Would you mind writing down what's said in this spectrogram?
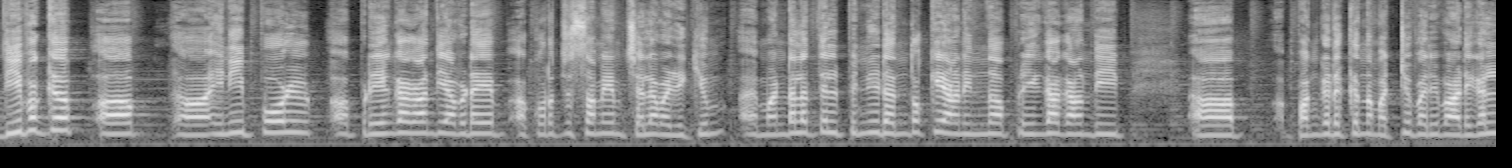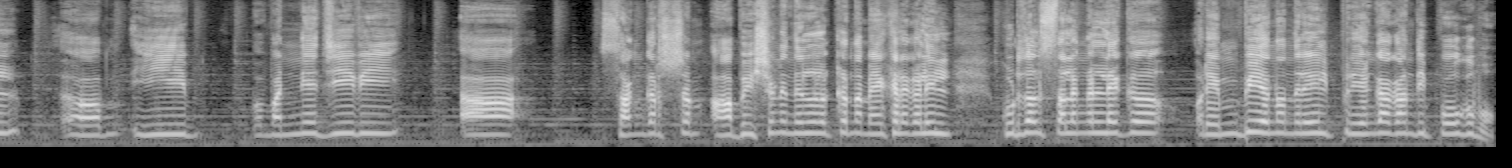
ദീപക് ഇനിയിപ്പോൾ പ്രിയങ്ക ഗാന്ധി അവിടെ കുറച്ച് സമയം ചെലവഴിക്കും. മണ്ഡലത്തിൽ പിന്നീട് എന്തൊക്കെയാണ് ഇന്ന് പ്രിയങ്ക ഗാന്ധി പങ്കെടുക്കുന്ന മറ്റു പരിപാടികൾ? ഈ വന്യജീവി സംഘർഷം ആ ഭീഷണി നിലനിൽക്കുന്ന മേഖലകളിൽ കൂടുതൽ സ്ഥലങ്ങളിലേക്ക് ഒരു എം എന്ന നിലയിൽ പ്രിയങ്ക ഗാന്ധി പോകുമോ?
